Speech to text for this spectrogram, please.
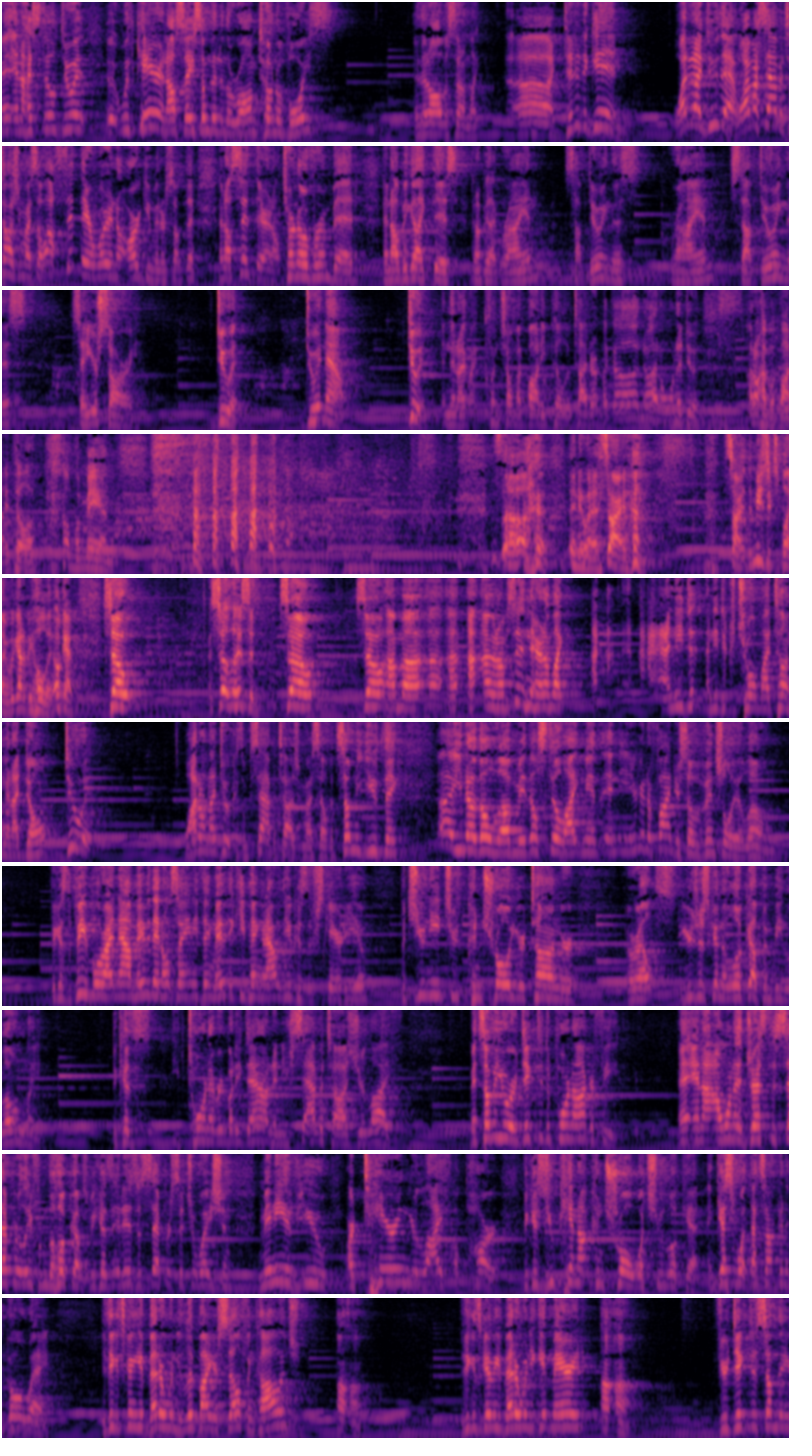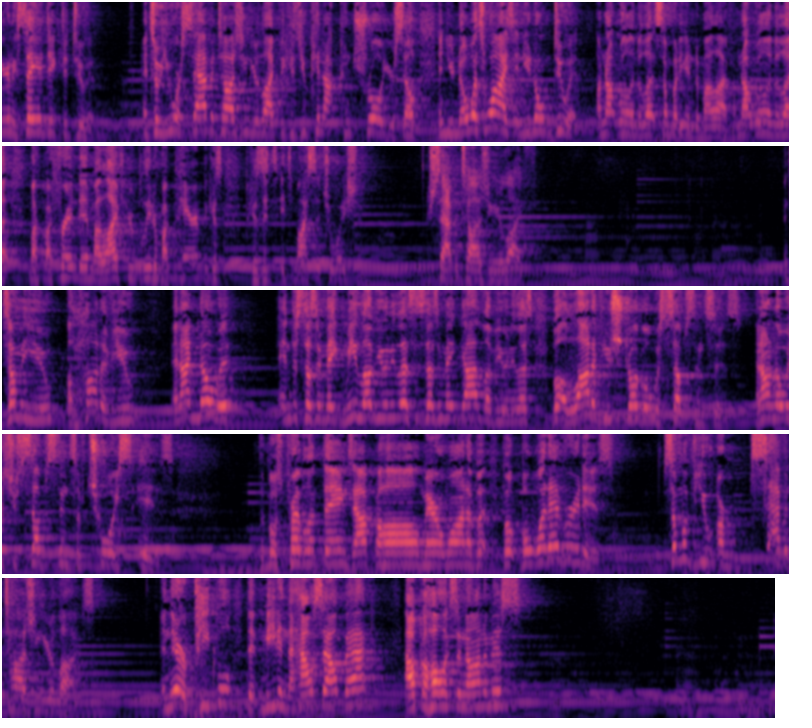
And, I still do it uh, with Karen. I'll say something in the wrong tone of voice. And then all of a sudden, I'm like, uh, I did it again. Why did I do that? Why am I sabotaging myself? I'll sit there, we're in an argument or something, and I'll sit there and I'll turn over in bed and I'll be like this, and I'll be like, Ryan, stop doing this. Ryan, stop doing this. Say you're sorry. Do it. Do it now. Do it. And then I like clench on my body pillow tighter. I'm like, oh no, I don't want to do it. I don't have a body pillow. I'm a man. so anyway, sorry. sorry, the music's playing. We got to be holy. Okay. So so listen. So so I'm, uh, uh, I, I, I'm sitting there and I'm like, I, I, I, need to, I need to control my tongue and I don't do it. Why don't I do it? Because I'm sabotaging myself. And some of you think, oh, you know, they'll love me, they'll still like me, and you're going to find yourself eventually alone. Because the people right now, maybe they don't say anything, maybe they keep hanging out with you because they're scared of you, but you need to control your tongue or, or else you're just going to look up and be lonely because you've torn everybody down and you've sabotaged your life. Man, some of you are addicted to pornography. And, I want to address this separately from the hookups because it is a separate situation. Many of you are tearing your life apart because you cannot control what you look at. And guess what? That's not going to go away. You think it's going to get better when you live by yourself in college? Uh uh-uh. uh You think it's going to be better when you get married? Uh uh-uh. uh If you're addicted to something, you're going to stay addicted to it. And so you are sabotaging your life because you cannot control yourself and you know what's wise and you don't do it. I'm not willing to let somebody into my life. I'm not willing to let my, my friend in, my life group leader, my parent, because, because it's, it's my situation. You're sabotaging your life. And some of you, a lot of you, and I know it, and this doesn't make me love you any less, this doesn't make God love you any less, but a lot of you struggle with substances. And I don't know what your substance of choice is. The most prevalent things, alcohol, marijuana, but, but, but whatever it is, some of you are sabotaging your lives. And there are people that meet in the house out back, Alcoholics Anonymous,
